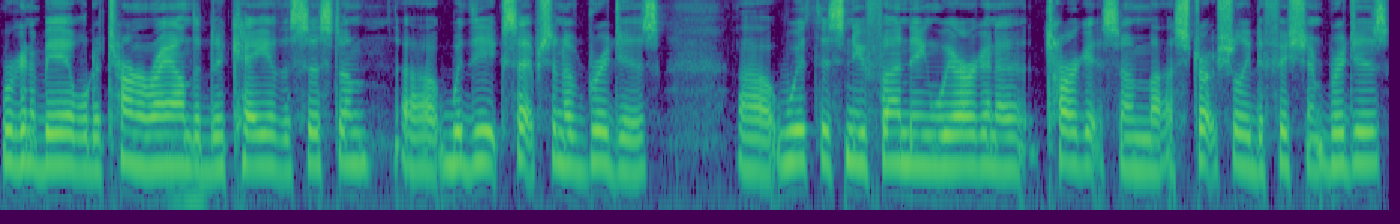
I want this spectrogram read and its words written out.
we're going to be able to turn around the decay of the system, uh, with the exception of bridges. Uh, with this new funding, we are going to target some uh, structurally deficient bridges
